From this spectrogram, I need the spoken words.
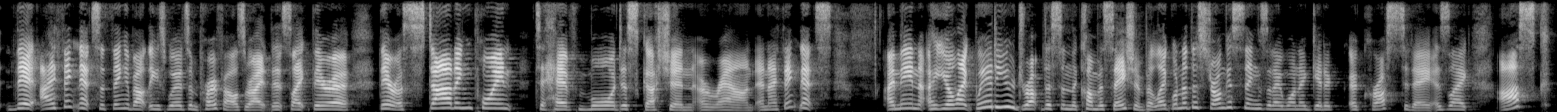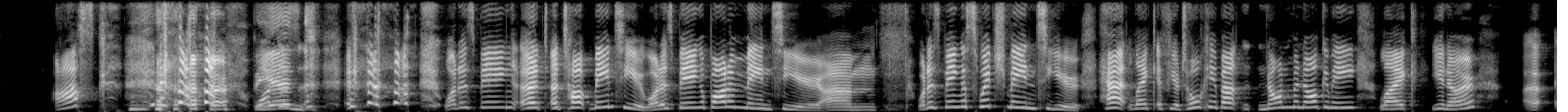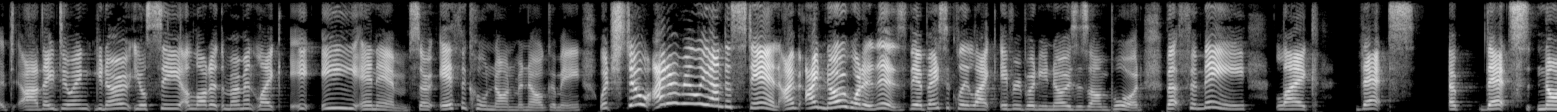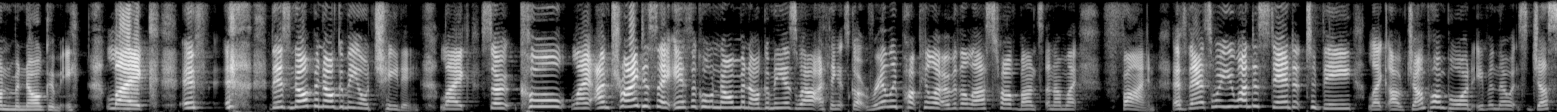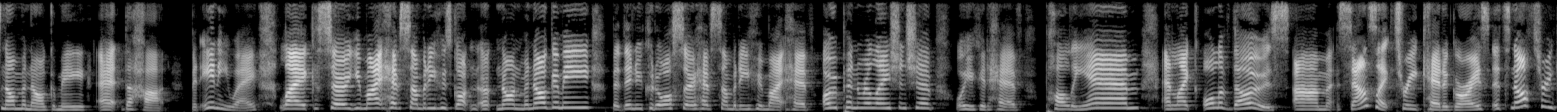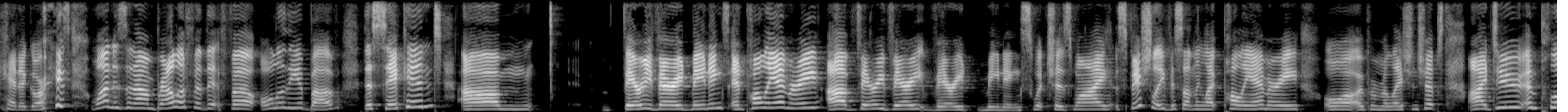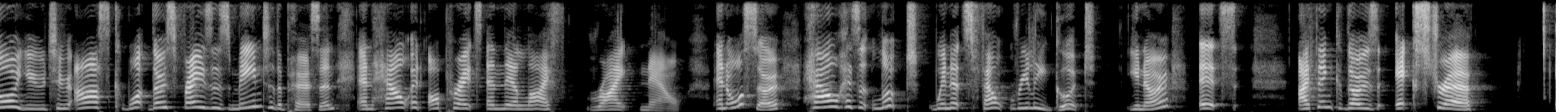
there i think that's the thing about these words and profiles right? That's like they're a they're a starting point to have more discussion around. And i think that's I mean, uh, you're like, where do you drop this in the conversation? But like, one of the strongest things that I want to get a- across today is like, ask ask? What. Does, what does being a, a, top mean to you? What does being a bottom mean to you? Um what does being a switch mean to you? How like if you're talking about non-monogamy like you know uh, are they doing you know you'll see a lot at the moment like e and so ethical non-monogamy which still i don't really understand. I, I know what it is. They're basically like everybody knows is on board. But for me like that's a, that's non-monogamy. Like if there's non-monogamy or cheating. Like so cool, like I'm trying to say ethical non-monogamy as well. I think it's got really popular over the last 12 months and I'm like, fine. If that's what you understand it to be, like I'll jump on board even though it's just non-monogamy at the heart. But anyway, like, so you might have somebody who's got non monogamy, but then you could also have somebody who might have open relationship, or you could have polyam, and like all of those um, sounds like three categories. It's not three categories. One is an umbrella for the for all of the above. The second um, very varied meanings, and polyamory are very, very varied meanings, which is why, especially for something like polyamory or open relationships, I do implore you to ask what those phrases mean to the person and how it operates in their life right now. And also, how has it looked when it's felt really good? You know, it's, I think those extra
